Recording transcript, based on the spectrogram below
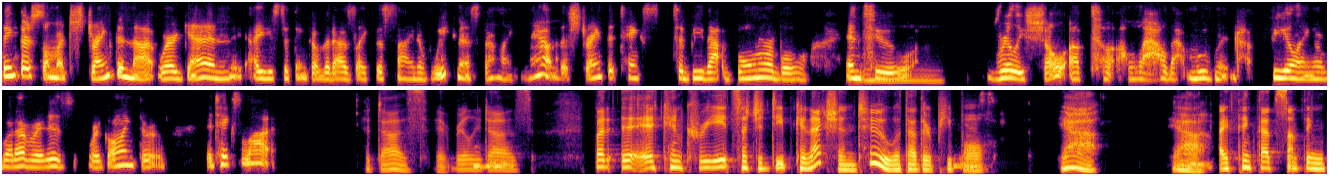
think there's so much strength in that. Where again, I used to think of it as like the sign of weakness, but I'm like, man, the strength it takes to be that vulnerable and to mm. really show up to allow that movement, that feeling, or whatever it is we're going through. It takes a lot. It does. It really mm-hmm. does. but it, it, can create such a deep connection too with other people. Yes. Yeah. yeah. Yeah. I think that's something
